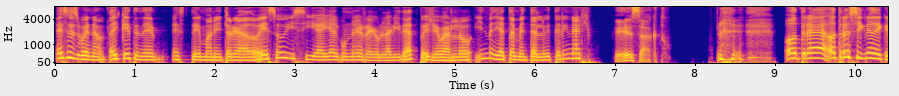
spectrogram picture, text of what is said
Eso es bueno. Hay que tener este monitoreado eso y si hay alguna irregularidad, pues llevarlo inmediatamente al veterinario. Exacto. Otra, otro signo de que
